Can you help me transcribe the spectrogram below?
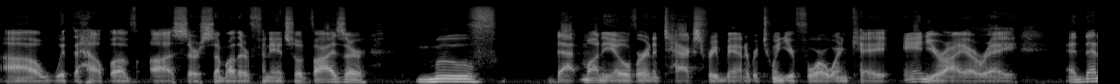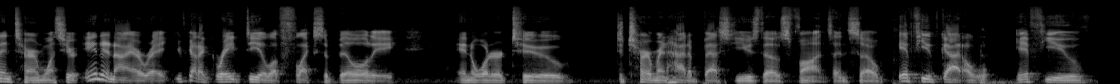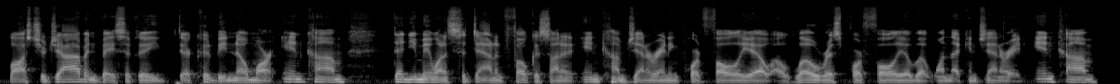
uh, with the help of us or some other financial advisor, move that money over in a tax free manner between your 401k and your IRA. And then in turn, once you're in an IRA, you've got a great deal of flexibility in order to determine how to best use those funds. And so if you've got a if you've lost your job and basically there could be no more income, then you may want to sit down and focus on an income generating portfolio, a low risk portfolio, but one that can generate income.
